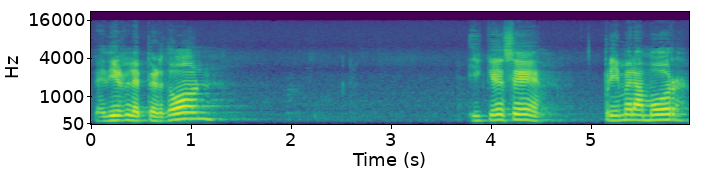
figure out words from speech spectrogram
pedirle perdón y que ese primer amor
